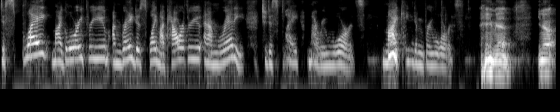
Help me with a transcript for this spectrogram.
display my glory through you. I'm ready to display my power through you. And I'm ready to display my rewards, my kingdom rewards. Amen. You know,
